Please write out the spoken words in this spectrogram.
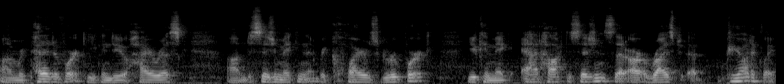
um, repetitive work. You can do high risk um, decision making that requires group work. You can make ad hoc decisions that are arise periodically.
